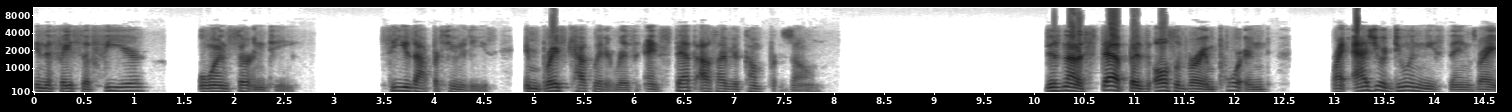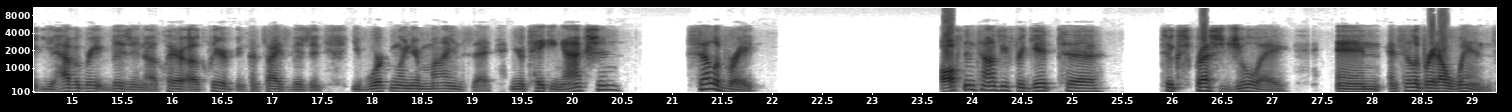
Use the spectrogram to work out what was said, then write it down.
in the face of fear or uncertainty. Seize opportunities, embrace calculated risk, and step outside of your comfort zone. This is not a step, but it's also very important right? As you're doing these things, right, you have a great vision, a clear, a clear and concise vision. You're working on your mindset, and you're taking action. Celebrate. Oftentimes, we forget to to express joy and and celebrate our wins.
